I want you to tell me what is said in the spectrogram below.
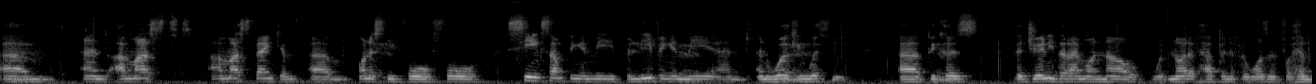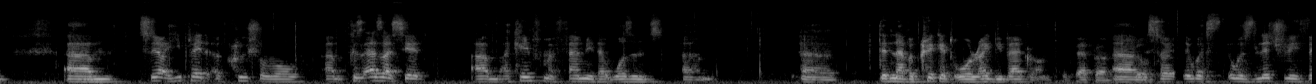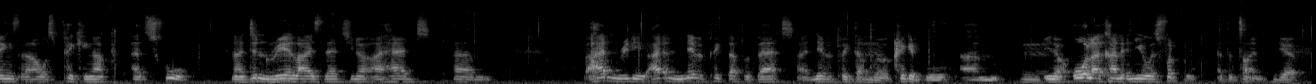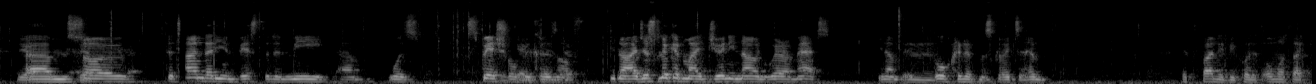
um, and I must I must thank him um, honestly for for seeing something in me, believing in Mm. me, and and working Mm. with me, uh, because the journey that I'm on now would not have happened if it wasn't for him. Um, so yeah, he played a crucial role because, as I said, um, I came from a family that wasn't um, uh, didn't have a cricket or rugby background. Background. Um, sure. So it was it was literally things that I was picking up at school, and I didn't Mm. realize that you know I had um, I hadn't really I had never picked up a bat. I'd never picked up Mm. a cricket ball. Um, Mm. You know, all I kind of knew was football at the time. Yeah. Yeah. Um, so the time that he invested in me um, was special because of you know I just look at my journey now and where I'm at. You know, Mm. all credit must go to him. It's funny because it's almost like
